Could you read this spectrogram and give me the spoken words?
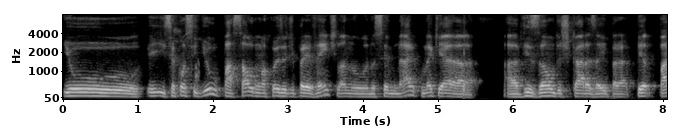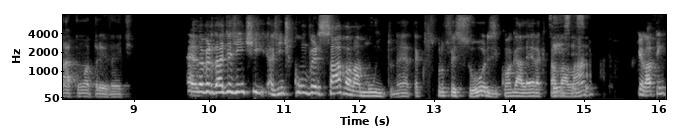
E, o, e você conseguiu passar alguma coisa de Prevent lá no, no seminário? Como é que é a, a visão dos caras aí para, para com a Prevent? É, na verdade, a gente, a gente conversava lá muito, né? Até com os professores e com a galera que estava lá. Sim. Porque lá tem,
